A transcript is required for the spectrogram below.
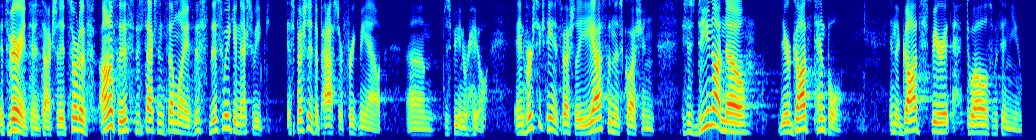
It's very intense, actually. It's sort of, honestly, this, this text in some ways, this, this week and next week, especially as a pastor, freaked me out, um, just being real. In verse 16 especially, he asks them this question. He says, Do you not know that you're God's temple and that God's Spirit dwells within you.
